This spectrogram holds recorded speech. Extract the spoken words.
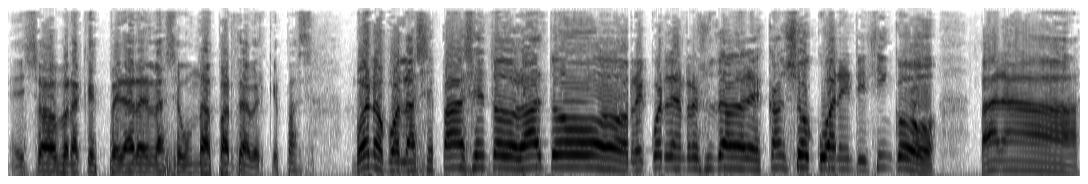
eso habrá que esperar en la segunda parte a ver qué pasa. Bueno, pues las espadas en todo lo alto. Recuerden, resultado del descanso 45 para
